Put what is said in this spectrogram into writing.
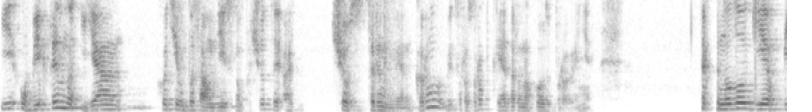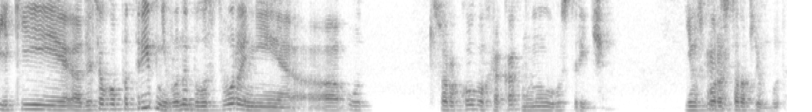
І об'єктивно, я хотів би сам дійсно почути, а що стримує Анкару від розробки ядерного озброєння. Технології, які е, для цього потрібні, вони були створені е, у 40-х роках минулого сторіччя. Їм скоро Мгм. 100 років буде.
